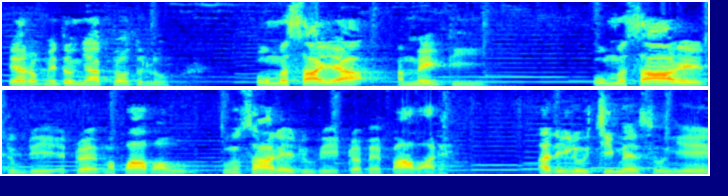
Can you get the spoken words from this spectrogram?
ဆရာတော်မိတုံညာပြောသလိုကိုမစားရအမိတ်ဒီ ကိုမစားတဲ့လူတွေအတွက်မပါပါဘူးကိုမစားတဲ့လူတွေအတွက်ပဲပါပါတယ်အဲ့ဒီလိုကြည့်မယ်ဆိုရင်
